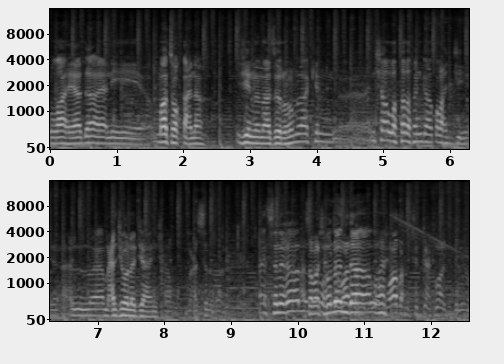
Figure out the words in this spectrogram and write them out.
والله اداء يعني ما توقعنا جينا نازرهم لكن إن شاء الله ثلاث نقاط راح تجي مع الجولة الجاية إن شاء الله. مع السنغال. مع السنغال هولندا الله واضح إنك شجعت واجد اليوم.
